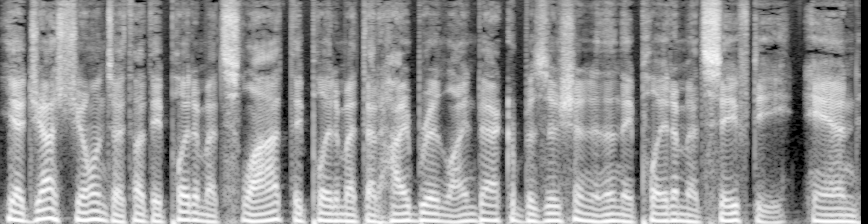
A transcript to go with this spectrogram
Yeah, Josh Jones, I thought they played him at slot. They played him at that hybrid linebacker position, and then they played him at safety. And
